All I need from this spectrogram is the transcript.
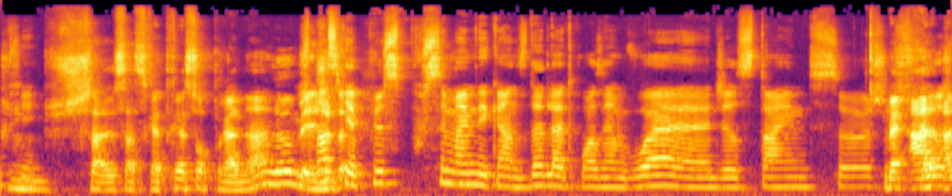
puis- ça, ça serait très surprenant, là, mais Je pense je- qu'il a plus poussé même des candidats de la troisième voie, euh, Jill Stein, tout ça. Je, je- à- là,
